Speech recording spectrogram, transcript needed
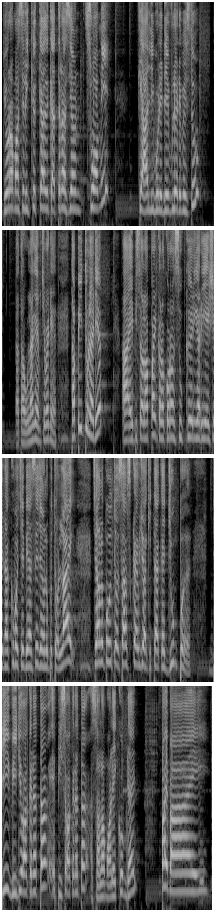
diorang masih kekal dekat trust yang swap ni. Okay, Ali boleh develop daripada situ. Tak tahulah kan macam mana. Tapi itulah dia. Uh, episod 8 Kalau korang suka dengan reaction aku Macam biasa Jangan lupa untuk like Jangan lupa untuk subscribe juga Kita akan jumpa Di video akan datang Episod akan datang Assalamualaikum dan Bye bye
